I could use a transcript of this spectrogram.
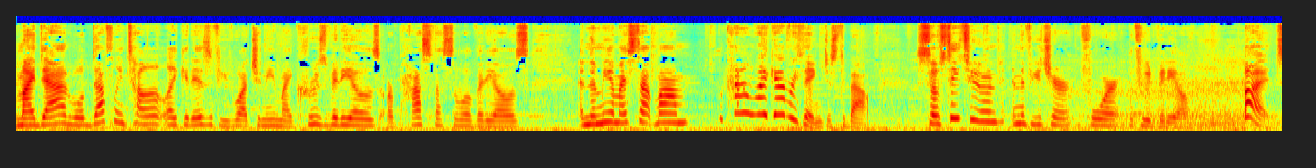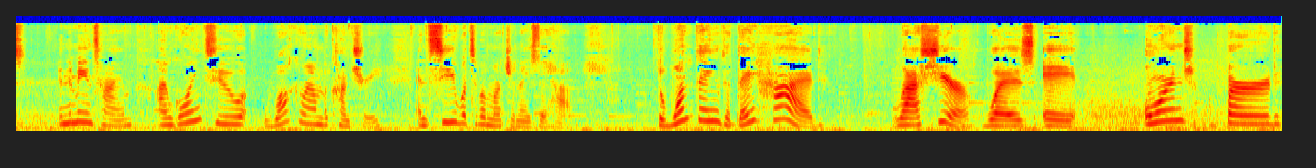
My dad will definitely tell it like it is if you watch any of my cruise videos or past festival videos. And then me and my stepmom, we kind of like everything, just about. So stay tuned in the future for the food video. But in the meantime, I'm going to walk around the country and see what type of merchandise they have. The one thing that they had last year was a orange bird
